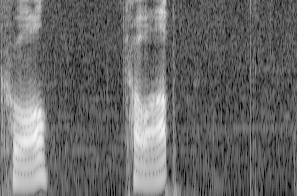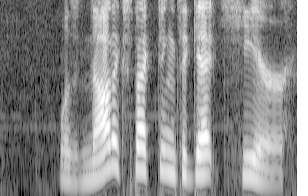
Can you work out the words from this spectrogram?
Cool. Co op. Was not expecting to get here.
